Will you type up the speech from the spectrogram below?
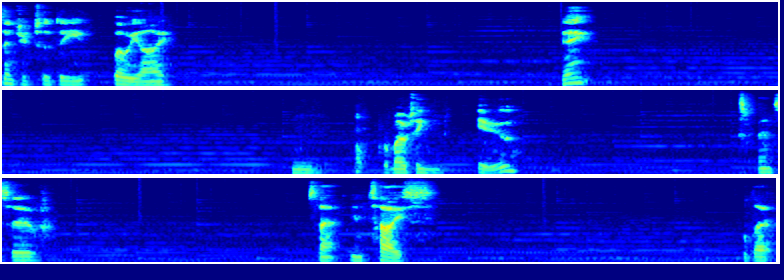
send you to the Boii. Okay. Hmm, not promoting you. Expensive. What's that? Entice. Will that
